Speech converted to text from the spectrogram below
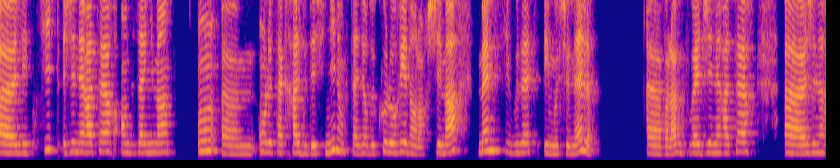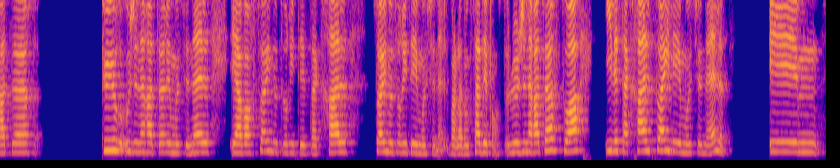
euh, les types générateurs en design humain ont, euh, le sacral de défini, donc c'est-à-dire de colorer dans leur schéma, même si vous êtes émotionnel. Euh, voilà, vous pouvez être générateur, euh, générateur pur ou générateur émotionnel et avoir soit une autorité sacrale, soit une autorité émotionnelle. Voilà, donc ça dépend. Le générateur, soit il est sacral, soit il est émotionnel. Et hum,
